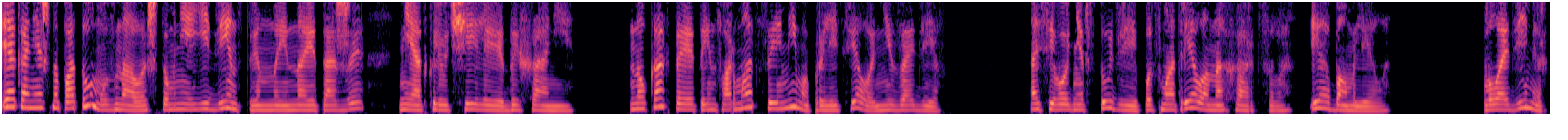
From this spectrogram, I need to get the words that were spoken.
Я, конечно, потом узнала, что мне единственной на этаже не отключили дыхание. Но как-то эта информация мимо пролетела, не задев. А сегодня в студии посмотрела на Харцева и обомлела. Владимир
